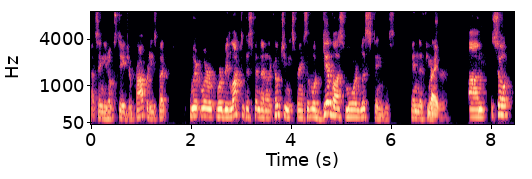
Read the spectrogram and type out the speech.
Not saying you don't stage your properties, but we're, we're we're reluctant to spend that on a coaching experience that will give us more listings in the future. Right. Um, so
